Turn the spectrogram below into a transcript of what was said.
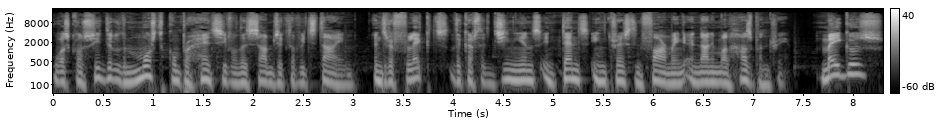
was considered the most comprehensive on the subject of its time and reflects the Carthaginians' intense interest in farming and animal husbandry. Magos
